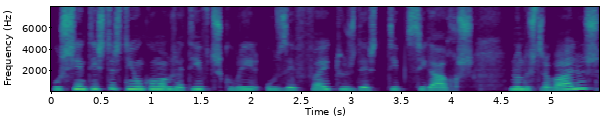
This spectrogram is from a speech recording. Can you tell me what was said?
Os cientistas tinham como objetivo descobrir os efeitos deste tipo de cigarros. Num dos trabalhos,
